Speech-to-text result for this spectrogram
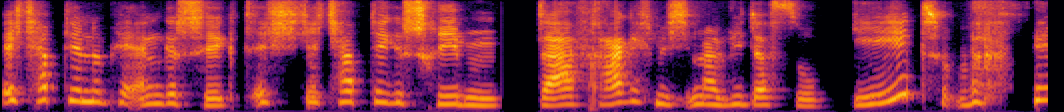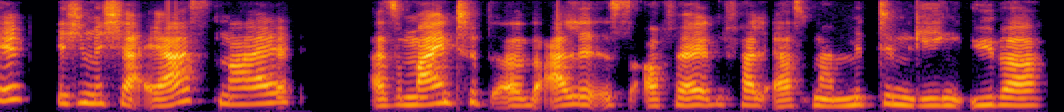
ich habe dir eine PN geschickt, ich, ich habe dir geschrieben. Da frage ich mich immer, wie das so geht, weil ich mich ja erstmal, also mein Tipp an alle ist auf jeden Fall erstmal mit dem Gegenüber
